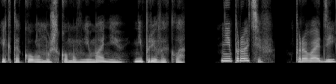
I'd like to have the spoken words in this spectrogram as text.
и к такому мужскому вниманию не привыкла. «Не против? Проводи»,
